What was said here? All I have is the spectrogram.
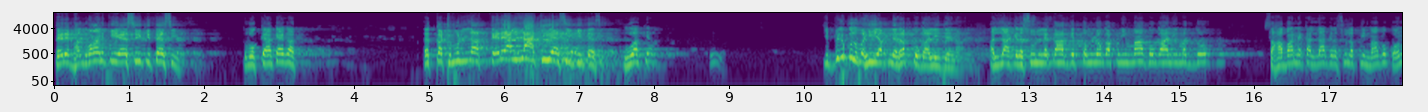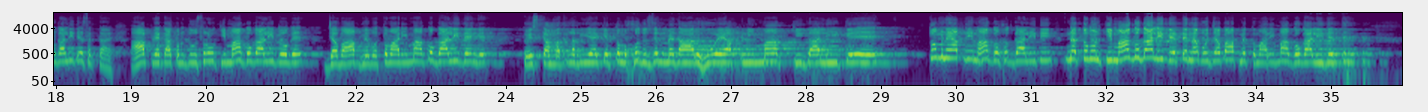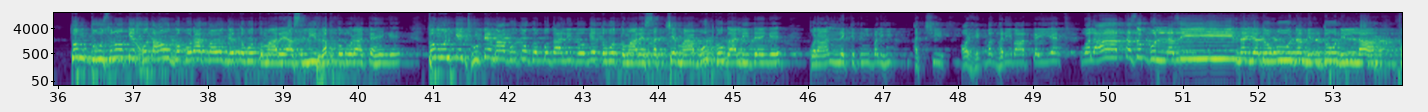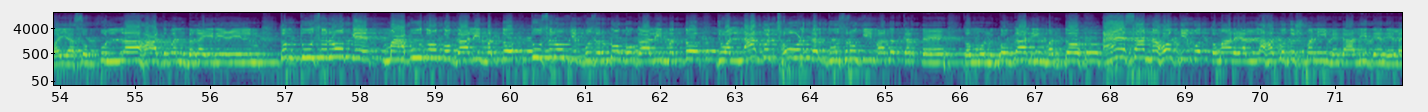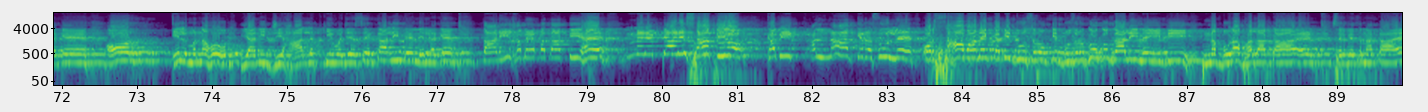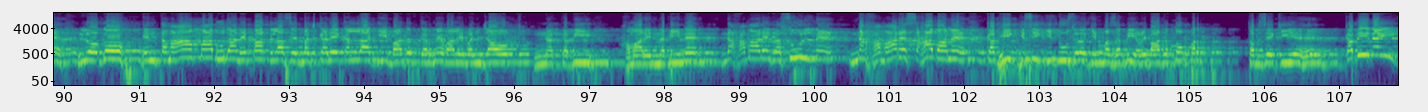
तेरे भगवान की ऐसी की तैसी। तो वो क्या कहेगा? कठमुल्ला, तेरे अल्लाह की ऐसी की तैसी। हुआ क्या? ये बिल्कुल वही है अपने रब को गाली देना। अल्लाह के रसूल ने कहा कि तुम लोग अपनी माँ को गाली मत दो। साहबा ने कहा, अल्लाह के रसूल अपनी माँ को कौन गाली दे सकता है? आपने कहा, तुम दूसरों की माँ को गाली दोगे। जवाब में वो तुम्हारी माँ को गाली देंगे तो इसका मतलब यह है कि तुम खुद जिम्मेदार हुए अपनी माँ की गाली के। तुमने अपनी माँ को खुद गाली दी, न तुम उनकी माँ को गाली देते, न वो जवाब में तुम्हारी माँ को गाली देते। तुम दूसरों के खुदाओं को बुरा कहोगे तो वो तुम्हारे असली रब को बुरा कहेंगे। तुम उनके झूठे महाबूतों को गाली दोगे तो वो तुम्हारे सच्चे महाबूत को गाली देंगे। कुरान ने कितनी बड़ी अच्छी और हिकमत भरी बात कही है। वला इल्म। तुम दूसरों के माबूदों को गाली मत दो, दूसरों के बुज़ुर्गों को गाली मत दो, जो अल्लाह को छोड़कर दूसरों की इबादत करते हैं, तुम उनको गाली मत दो। ऐसा ना हो कि वो तुम्हारे अल्लाह को दुश्मनी में गाली देने लगे। और इल्म न हो, यानी जिहालत की वजह से गाली देने लगे। तारीख में बताती है, मेरे प्यारे साथियों कभी अल्लाह के रसूल ने और साहबा ने कभी दूसरों के बुज़ुर्गों को गाली नहीं दी। न बुरा भला कहा है, सिर्फ़ इतना कहा है, लोगों, इन तमाम माबूदा ने बातला से बचकर एक अल्लाह की इबादत करने वाले बन जाओ। न कभी हमारे नबी ने, न हमारे रसूल ने, न हमारे साहबा ने कभी किसी की दूसरे की मजहबी इबादतों पर कब्जे किए हैं। कभी नहीं।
